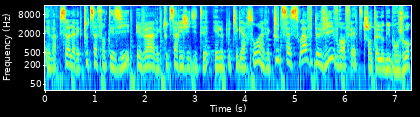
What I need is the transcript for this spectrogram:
Eva. Sol avec toute sa fantaisie, Eva avec toute sa rigidité, et le petit garçon avec toute sa soif de vivre en fait. Chantal Lobby, bonjour.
